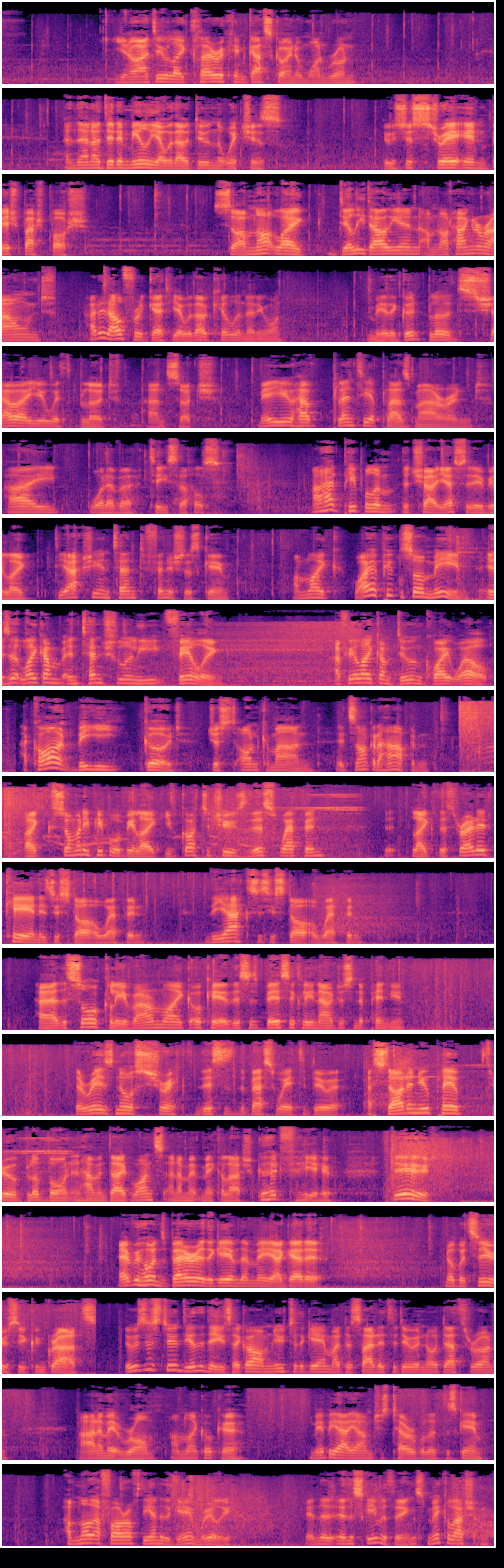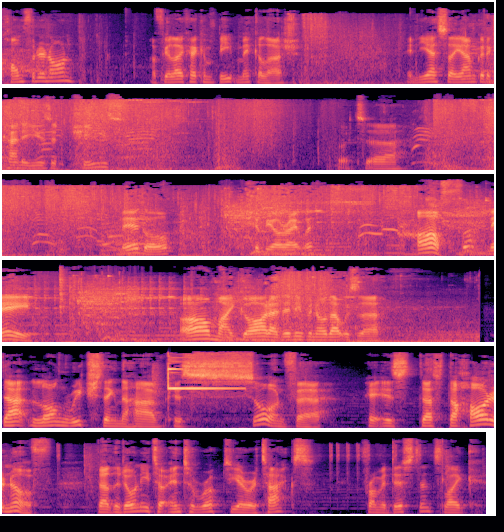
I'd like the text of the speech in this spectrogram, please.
you know, I do like Cleric and Gascoigne in one run. And then I did Amelia without doing the witches. It was just straight in, bish bash bosh. So I'm not like dilly dallying, I'm not hanging around. How did Alfred get here without killing anyone? May the good bloods shower you with blood and such. May you have plenty of plasma and high, whatever, T cells. I had people in the chat yesterday be like, do you actually intend to finish this game? I'm like, why are people so mean? Is it like I'm intentionally failing? I feel like I'm doing quite well. I can't be good just on command. It's not going to happen. Like, so many people would be like, you've got to choose this weapon. Like, the threaded cane is your starter weapon. The axe is your starter weapon. Uh, the saw cleaver, I'm like, okay, this is basically now just an opinion. There is no strict, this is the best way to do it. I start a new playthrough of Bloodborne and haven't died once, and I'm at Micolash. Good for you. Dude! Everyone's better at the game than me, I get it. No, but seriously, congrats. There was this dude the other day, he's like, oh, I'm new to the game, I decided to do a no death run. Animate ROM. I'm like, okay. Maybe I am just terrible at this game. I'm not that far off the end of the game, really. In the in the scheme of things, Micolash I'm confident on. I feel like I can beat Micolash. And yes, I am going to kind of use a cheese. But, uh... Murgo, should be alright with. Oh, fuck me! Oh my god, I didn't even know that was there. That long reach thing they have is so unfair. It is, that's, they're hard enough that they don't need to interrupt your attacks from a distance. Like,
